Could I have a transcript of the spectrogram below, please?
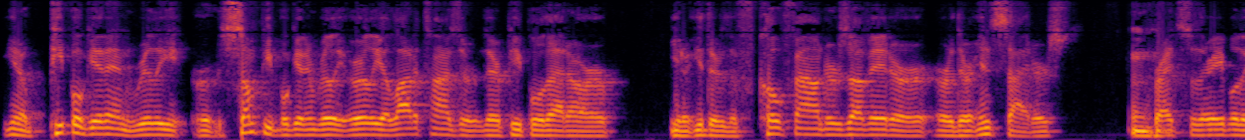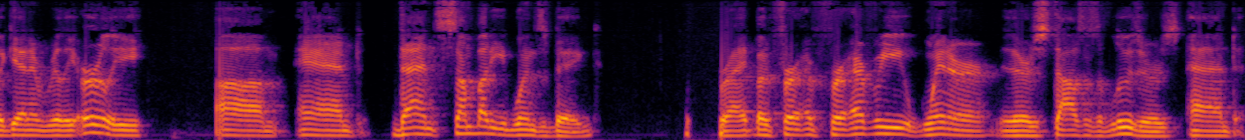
you know people get in really, or some people get in really early. A lot of times there there are people that are you know either the co-founders of it or or they're insiders mm-hmm. right? So they're able to get in really early. Um, and then somebody wins big, right? But for, for every winner, there's thousands of losers. And,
